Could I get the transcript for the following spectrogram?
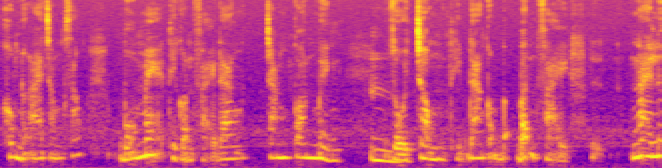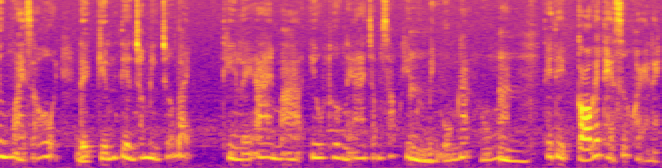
không được ai chăm sóc bố mẹ thì còn phải đang chăm con mình Ừ. rồi chồng thì đang còn bận phải nai lưng ngoài xã hội để kiếm tiền cho mình chữa bệnh thì lấy ai mà yêu thương lấy ai chăm sóc khi mà Ừ. mình ốm nặng đúng không ừ. ạ thế thì có cái thẻ sức khỏe này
